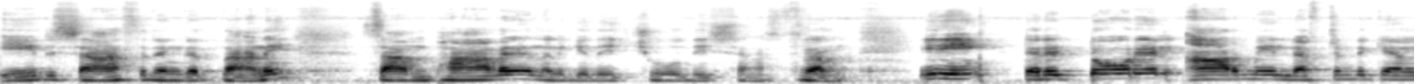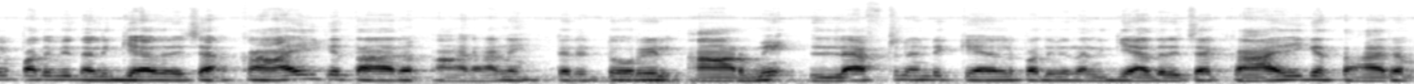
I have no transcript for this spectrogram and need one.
ഏത് ശാസ്ത്രരംഗത്താണ് സംഭാവന നൽകിയത് ജ്യോതിശാസ്ത്രം. ഇനി ടെറിട്ടോറിയൽ ആർമി ലഫ്റ്റനന്റ് കേണൽ പദവി നൽകിയാതെ ആദരിച്ച കായിക താരം ആരാണ്? ടെറിട്ടോറിയൽ ആർമി ലഫ്റ്റനന്റ് കേണൽ പദവി നൽകിയാതെ ആദരിച്ച കായിക താരം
